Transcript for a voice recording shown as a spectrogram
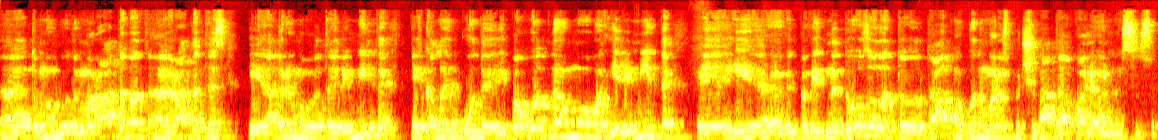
е, то ми будемо радувати радитись і отримувати ліміти. І коли буде і погодні умови, і ліміти, і відповідні дозволи, то так ми будемо розпочинати опалювальний сезон.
